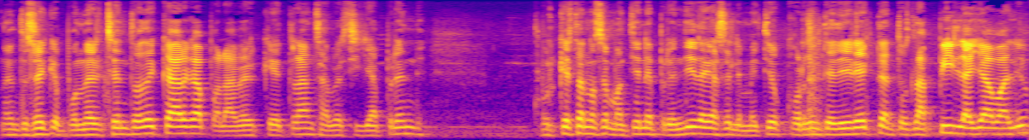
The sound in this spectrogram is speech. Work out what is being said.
Entonces hay que poner el centro de carga para ver qué trans, a ver si ya prende. Porque esta no se mantiene prendida, ya se le metió corriente directa, entonces la pila ya valió.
